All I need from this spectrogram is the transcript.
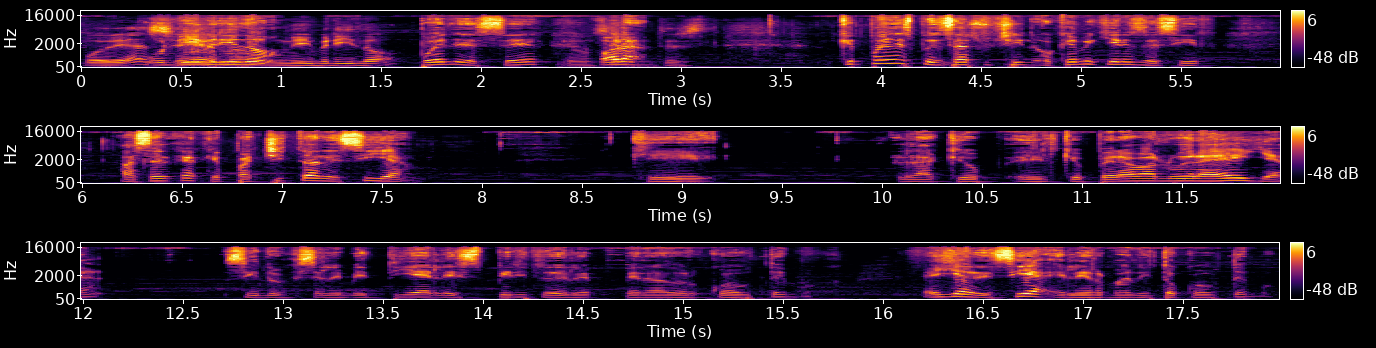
Podría ¿Un ser. ¿no? híbrido? Un híbrido. Puede ser. Ahora, ¿qué puedes pensar, Chuchín, o qué me quieres decir acerca que Pachita decía que, la que el que operaba no era ella, sino que se le metía el espíritu del emperador Cuauhtémoc? Ella decía el hermanito Cuauhtémoc.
